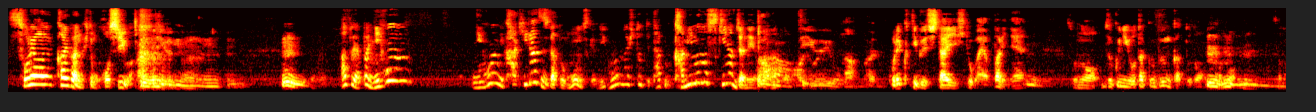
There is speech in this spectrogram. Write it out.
そりゃ海外の人も欲しいわなっていうう。んうん。あとやっぱり日本、日本に限らずだと思うんですけど、日本の人って多分紙物好きなんじゃねえのかなっていうような、コレクティブしたい人がやっぱりね、その、俗にオタク文化との、その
